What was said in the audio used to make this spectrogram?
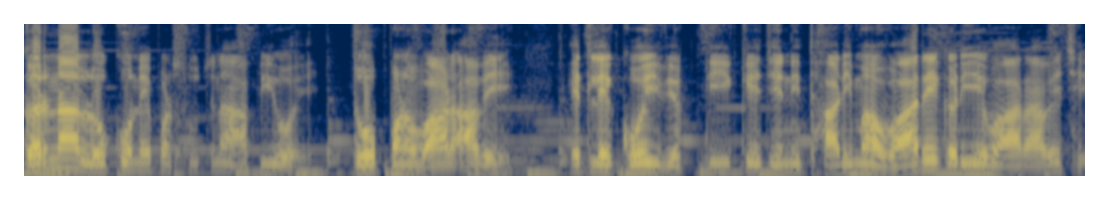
ઘરના લોકોને પણ સૂચના આપી હોય તો પણ વાળ આવે. એટલે કોઈ વ્યક્તિ કે જેની થાળીમાં વારે ઘડીએ વાર આવે છે,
